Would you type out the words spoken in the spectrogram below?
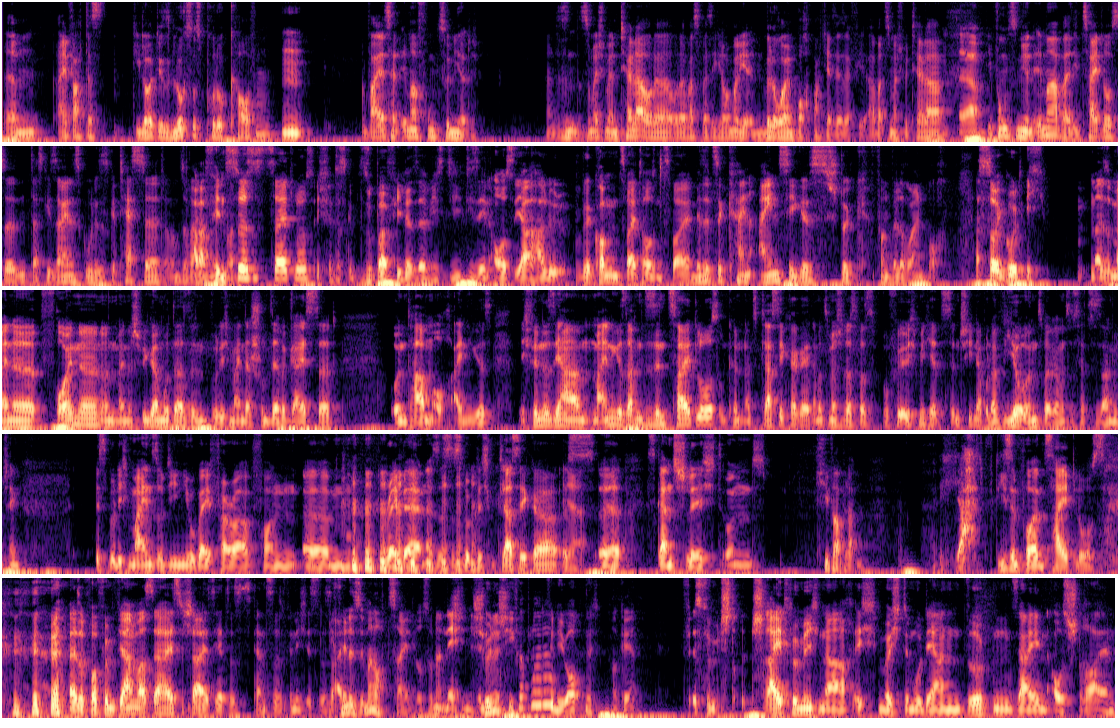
Ähm, einfach, dass die Leute dieses Luxusprodukt kaufen, mhm. weil es halt immer funktioniert. Das sind zum Beispiel ein Teller oder, oder was weiß ich auch immer. Die Boch macht ja sehr, sehr viel. Aber zum Beispiel Teller, Ja. die funktionieren immer, weil die zeitlos sind. Das Design ist gut, es ist getestet und so weiter. Aber findest du, es ist zeitlos? Ich finde, es gibt super viele Service, die, die sehen aus, ja, hallo, willkommen 2002. Ich besitze kein einziges Stück von Willeroy und Boch. Achso, gut, ich, also meine Freundin und meine Schwiegermutter sind, würde ich meinen, da schon sehr begeistert und haben auch einiges. Ich finde, sie haben einige Sachen, die sind zeitlos und könnten als Klassiker gelten, aber zum Beispiel das, was, wofür ich mich jetzt entschieden habe, oder wir uns, weil wir haben uns das jetzt zusammen geschenkt, ist, würde ich meinen, so die New Wayfarer von ähm, Ray-Ban. Also es ist wirklich ein Klassiker, es äh, ist ganz schlicht und Schieferplatten. ja, die sind vor allem zeitlos. also vor fünf Jahren war es der heiße Scheiß. Jetzt ist, kannst du, finde ich, ist das Ich finde es immer noch zeitlos, oder? Nee. Eine schöne Schieferplatte? Finde ich überhaupt nicht. Okay. Es für, sch- schreit für mich nach, ich möchte modern wirken, sein, ausstrahlen.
